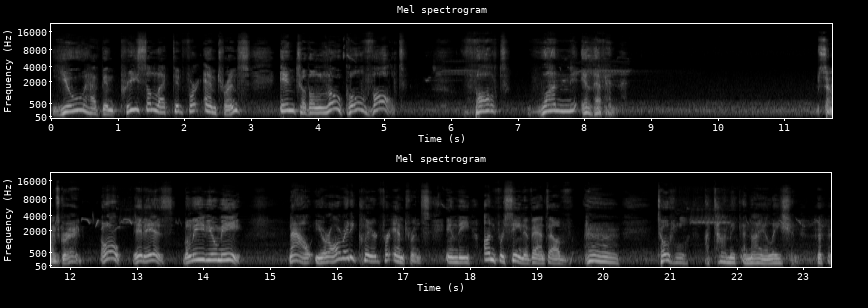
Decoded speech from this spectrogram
you have been pre-selected for entrance into the local vault. Vault 111. Sounds great. Oh, it is. Believe you me. Now, you're already cleared for entrance in the unforeseen event of uh, total atomic annihilation.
